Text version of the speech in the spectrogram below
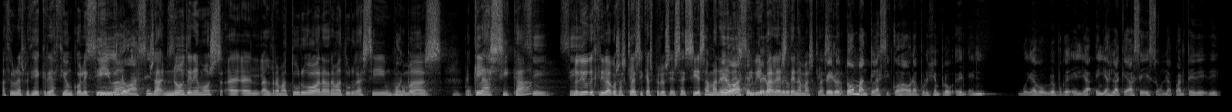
hacen una especie de creación colectiva. Sí, lo hacen. O sea, no tenemos eh, al, dramaturgo, a la dramaturga así un poco más clásica. Sí, No digo que escriba cosas clásicas, pero sí esa, manera de escribir para la escena más clásica. Pero toman clásicos ahora, por ejemplo, voy a volver porque ella, ella es la que hace eso, la parte de,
